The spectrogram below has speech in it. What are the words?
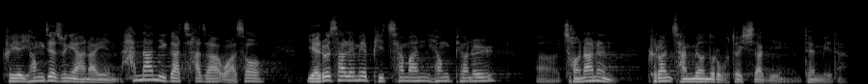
그의 형제 중에 하나인 하나니가 찾아와서 예루살렘의 비참한 형편을 어, 전하는 그런 장면으로부터 시작이 됩니다.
